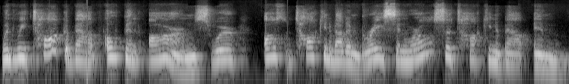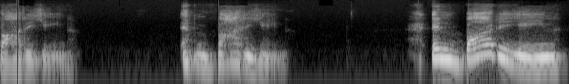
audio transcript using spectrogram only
when we talk about open arms, we're also talking about embracing, we're also talking about embodying. Embodying. Embodying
